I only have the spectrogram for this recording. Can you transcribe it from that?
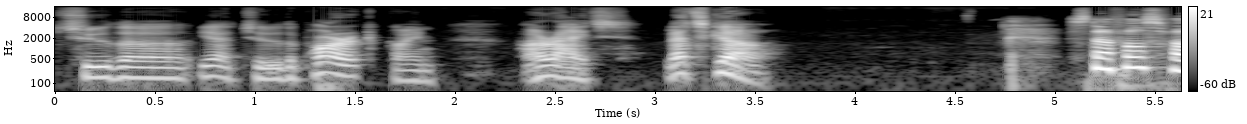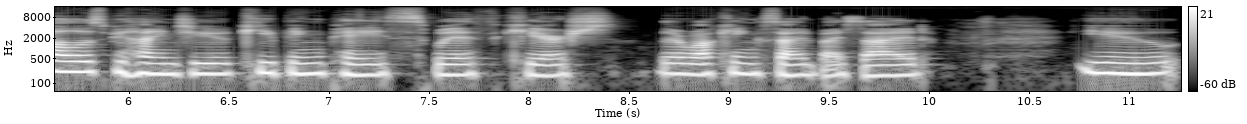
to the yeah to the park going all right let's go Snuffles follows behind you, keeping pace with Kirsch. They're walking side by side. You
